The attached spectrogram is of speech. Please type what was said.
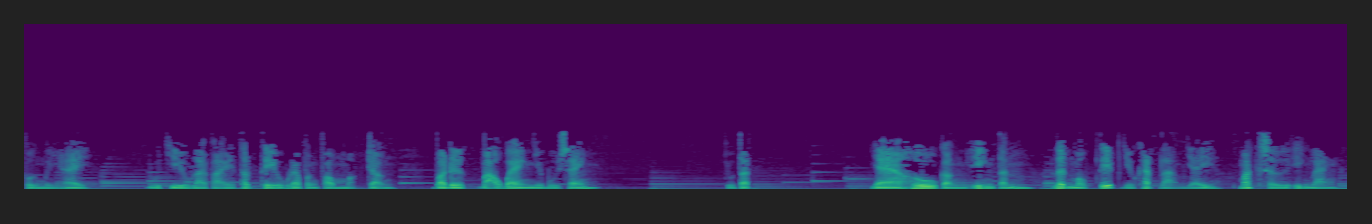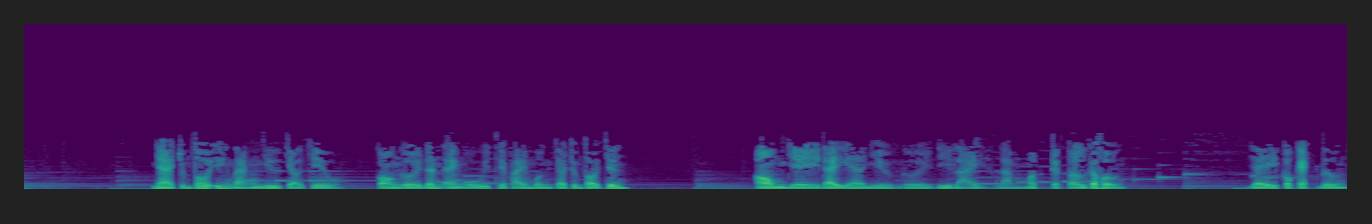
phường 12. Buổi chiều lại phải thất thiểu ra văn phòng mặt trận và được bảo ban như buổi sáng. Chủ tịch Nhà hưu cần yên tĩnh, lên một tiếp nhiều khách làm vậy, mất sự yên lặng. Nhà chúng tôi yên lặng như chợ chiều, có người đến an ủi thì phải mừng cho chúng tôi chứ. Ông về đây nhiều người đi lại làm mất trật tự cả phường. Vậy có kẹt đường,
